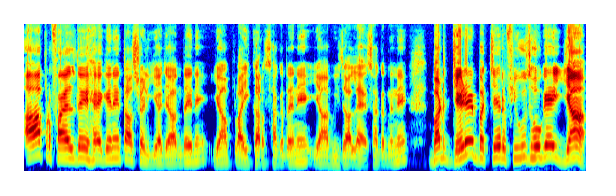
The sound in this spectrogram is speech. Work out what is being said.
ਆ ਪ੍ਰੋਫਾਈਲ ਦੇ ਹੈਗੇ ਨੇ ਤਾਂ ਆਸਟ੍ਰੇਲੀਆ ਜਾਂਦੇ ਨੇ ਜਾਂ ਅਪਲਾਈ ਕਰ ਸਕਦੇ ਨੇ ਜਾਂ ਵੀਜ਼ਾ ਲੈ ਸਕਦੇ ਨੇ। ਬਟ ਜਿਹੜੇ ਬੱਚੇ ਰਿਫਿਊਜ਼ ਹੋ ਗਏ ਜਾਂ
